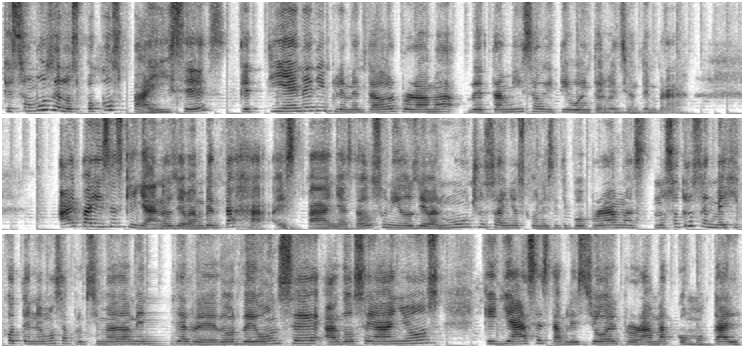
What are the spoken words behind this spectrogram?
que somos de los pocos países que tienen implementado el programa de tamiz auditivo e intervención temprana. Hay países que ya nos llevan ventaja. España, Estados Unidos llevan muchos años con este tipo de programas. Nosotros en México tenemos aproximadamente alrededor de 11 a 12 años que ya se estableció el programa como tal.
